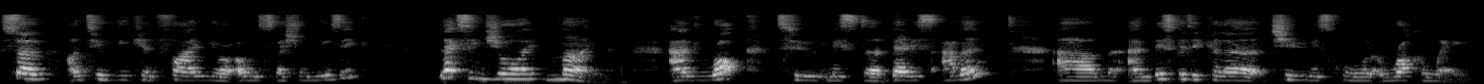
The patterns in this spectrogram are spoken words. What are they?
So, until you can find your own special music, let's enjoy mine and rock to Mr. Beres Hammond. Um, and this particular tune is called Rock Away.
